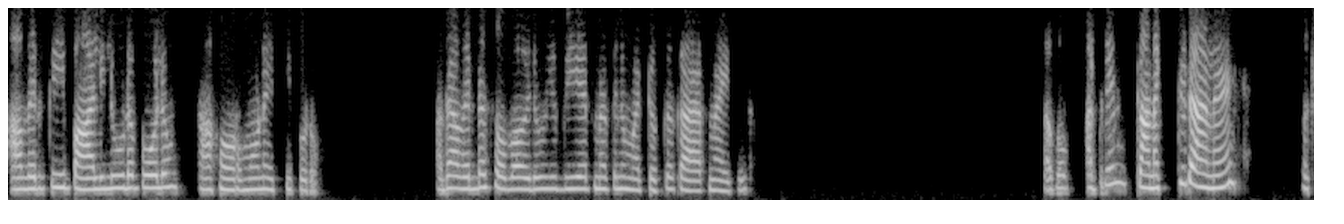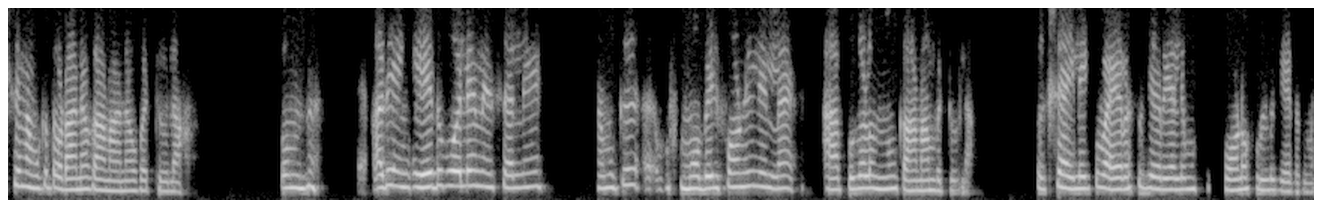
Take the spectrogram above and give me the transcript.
അവർക്ക് ഈ പാലിലൂടെ പോലും ആ ഹോർമോൺ എത്തിപ്പെടും. അത് അവരുടെ സ്വഭാവ രൂപീകരണത്തിനും മറ്റൊക്കെ കാരണമായിട്ടില്ല അപ്പം അത്രയും കണക്റ്റഡ് ആണ് പക്ഷെ നമുക്ക് തൊടാനോ കാണാനോ പറ്റൂല. അപ്പം അത് ഏതുപോലെ എന്ന് വെച്ചാൽ നമുക്ക് മൊബൈൽ ഫോണിലുള്ള ആപ്പുകളൊന്നും കാണാൻ പറ്റൂല. പക്ഷെ അതിലേക്ക് വൈറസ് കയറിയാലും ഫോണ് ഫുള്ള് കേടുന്നു.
